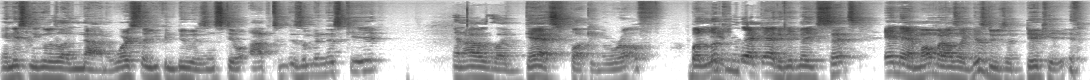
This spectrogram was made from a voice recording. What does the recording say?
And this nigga was like, "Nah, the worst thing you can do is instill optimism in this kid." And I was like, "That's fucking rough." But looking yeah. back at it, it makes sense. In that moment, I was like, "This dude's a dickhead."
